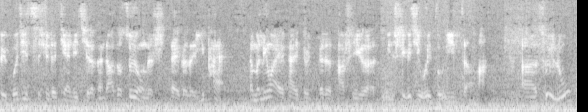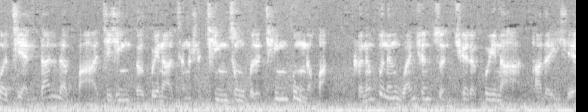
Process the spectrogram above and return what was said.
对国际秩序的建立起了很大的作用的是代表的一派。那么另外一派就觉得他是一个是一个机会主义者啊。呃，所以如果简单的把基辛格归纳成是亲中或者亲共的话，可能不能完全准确的归纳他的一些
